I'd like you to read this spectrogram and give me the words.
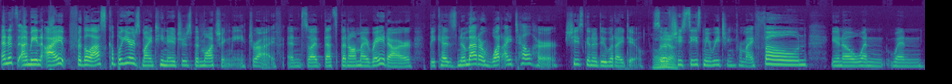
And it's, I mean, I, for the last couple years, my teenager's been watching me drive. And so I've, that's been on my radar because no matter what I tell her, she's going to do what I do. Oh, so Oh, yeah. if she sees me reaching for my phone, you know, when, when,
